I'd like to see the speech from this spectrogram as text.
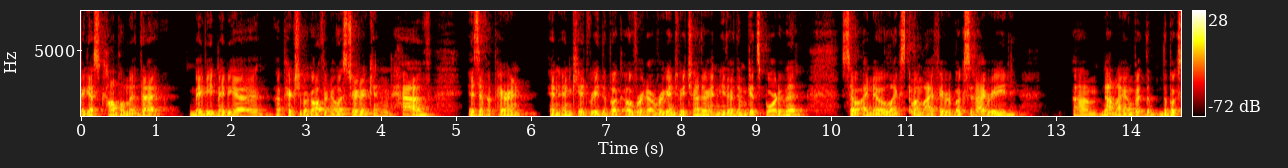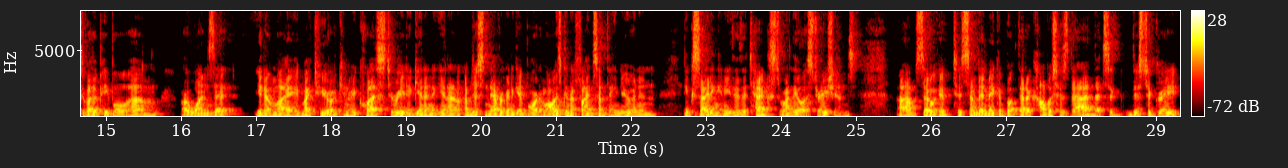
I guess, compliment that maybe maybe a, a picture book author and illustrator can have is if a parent and, and kid read the book over and over again to each other and neither of them gets bored of it. So I know Mm. like some of my favorite books that I read, um, not my own, but the, the books of other people, um, are ones that you know my my two year old can request to read again and again. I'm just never going to get bored. I'm always going to find something new and, and exciting in either the text or in the illustrations. Um, so if, to someday make a book that accomplishes that, that's a, just a great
